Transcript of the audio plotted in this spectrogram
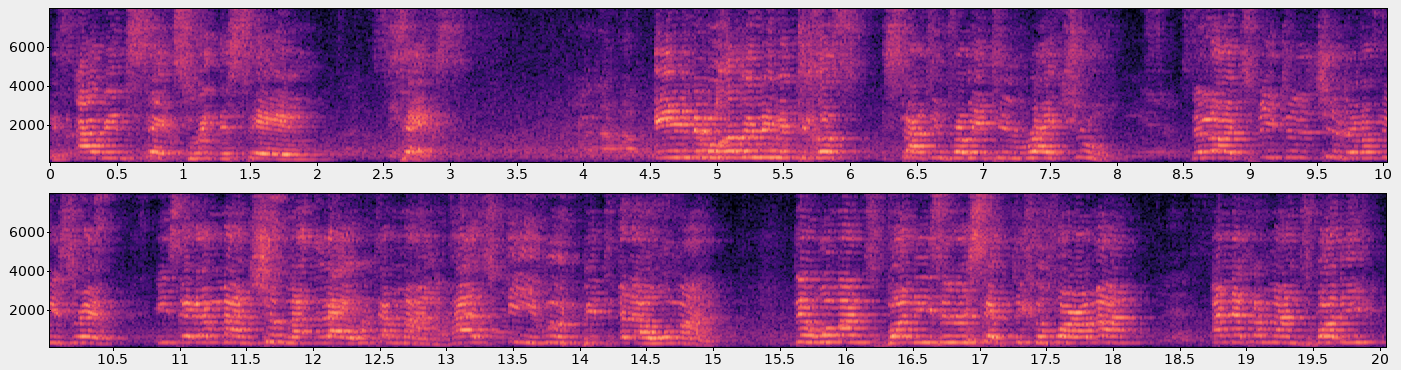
is having sex with the same sex. In the book of Leviticus, starting from 18 right through, the Lord speak to the children of Israel. He said a man should not lie with a man as he would with a woman. The woman's body is a receptacle for a man and not a man's body.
